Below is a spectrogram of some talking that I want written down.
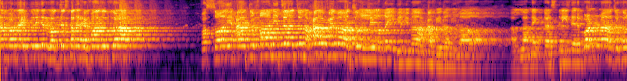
নাম্বার দায়িত্ব, নিজের লজ্জাস্থানের হেফাজত করা। فالصالحات قانتات حافظات للغيب بما حفظ الله আল্লাহ নেককার স্ত্রীদের বর্ণনা যখন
